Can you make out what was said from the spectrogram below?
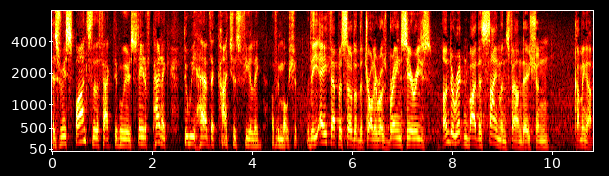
as a response to the fact that we're in a state of panic, do we have the conscious feeling of emotion? The eighth episode of the Charlie Rose Brain series, underwritten by the Simons Foundation, coming up.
